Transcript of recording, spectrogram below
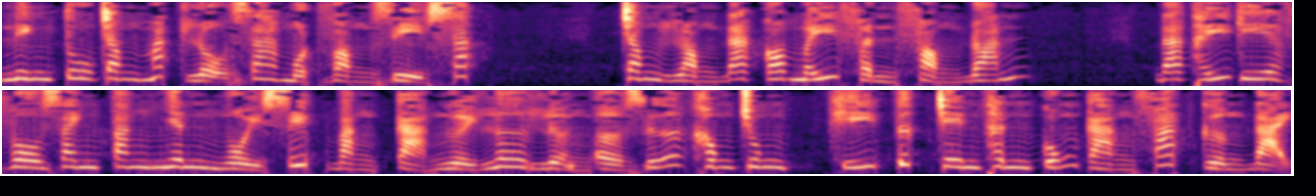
ninh tu trong mắt lộ ra một vòng dị sắc, trong lòng đã có mấy phần phỏng đoán, đã thấy kia vô danh tăng nhân ngồi x ế p bằng cả người lơ lửng ở giữa không trung, khí tức trên thân cũng càng phát cường đại.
